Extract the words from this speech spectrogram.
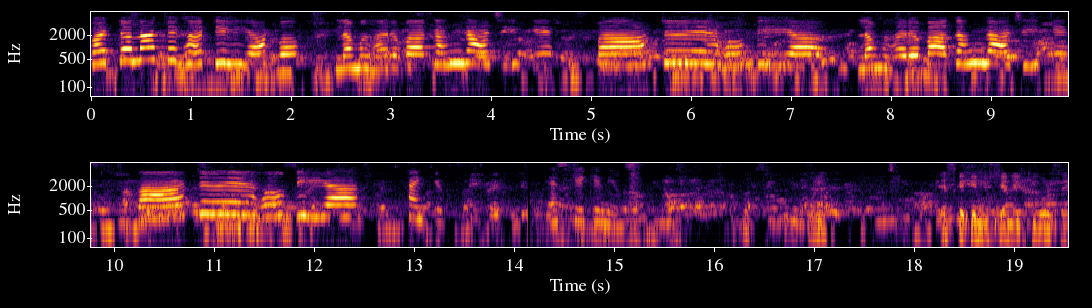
पटना के घटिया पर लमहरवा गंगा जी के पाट हो पिया। लमहरवा गंगा जी के पाट हो पिया। थैंक यू एस के के news S K news channel की ओर से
